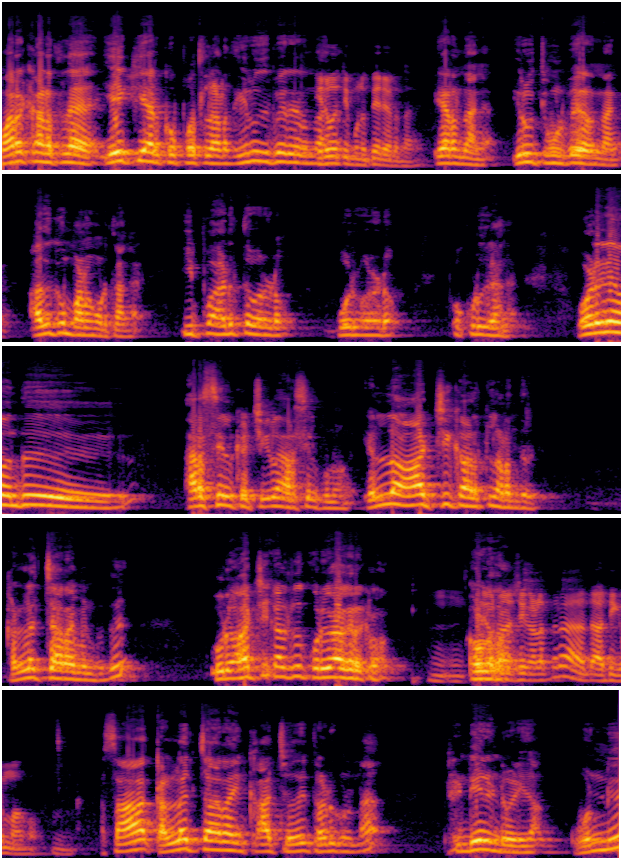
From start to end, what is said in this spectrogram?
மரக்காணத்தில் ஏகேஆர் குப்பத்தில் நடந்த இருபது பேர் இருந்தாங்க இருபத்தி மூணு பேர் இருந்தாங்க இறந்தாங்க. இருபத்தி மூணு பேர் இறந்தாங்க. அதுக்கும் பணம் கொடுத்தாங்க. இப்போ அடுத்த வருடம் ஒரு வருடம் இப்போ கொடுக்குறாங்க. உடனே வந்து அரசியல் கட்சிகள் அரசியல் பண்ணுவாங்க. எல்லா ஆட்சி காலத்தில் நடந்திருக்கு. கள்ளச்சாரம் என்பது ஒரு ஆட்சி காலத்தில் குறைவாக இருக்கலாம். அவ்வளவுதான். ஆட்சி காலத்துல அது அதிகமாகும். சா கள்ளச்சாராயம் காய்ச்சுவதை தடுக்கணும்னா ரெண்டே ரெண்டு வழி தான். ஒன்று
